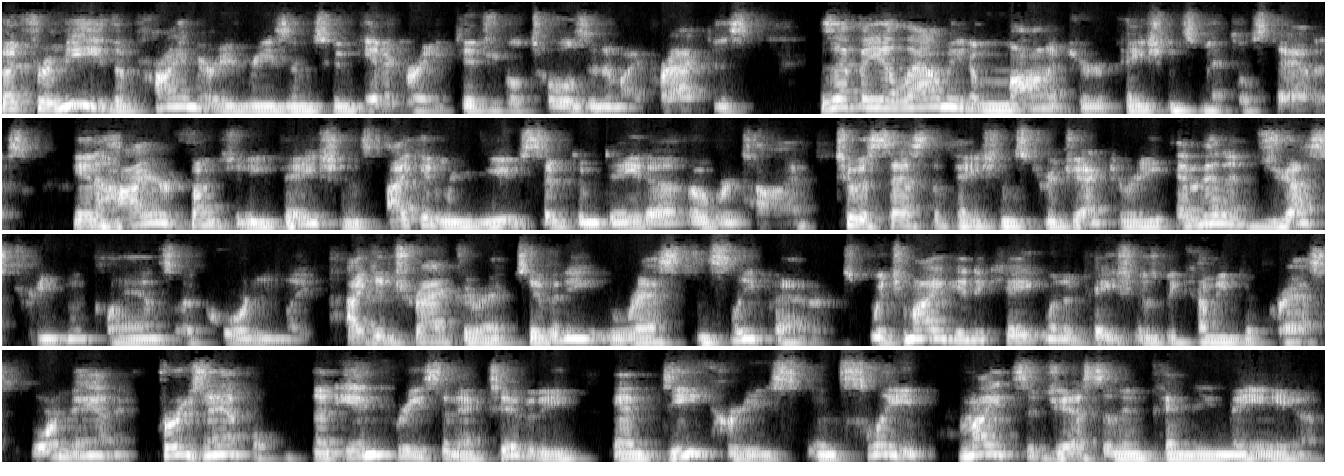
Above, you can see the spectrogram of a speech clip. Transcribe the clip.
But for me, the primary reason to integrate digital tools into my practice is that they allow me to monitor patients' mental status. In higher functioning patients, I can review symptom data over time to assess the patient's trajectory and then adjust treatment plans accordingly. I can track their activity, rest, and sleep patterns, which might indicate when a patient is becoming depressed or manic. For example, an increase in activity and decrease in sleep might suggest an impending mania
